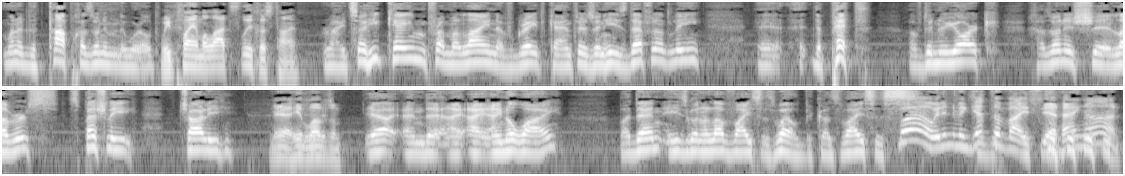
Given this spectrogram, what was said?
one of the top Chazonim in the world. We play him a lot Slichas time. Right. So he came from a line of great cantors, and he's definitely uh, the pet of the New York Chazonish uh, lovers, especially Charlie. Yeah, he loves him. Yeah, and uh, I, I, I know why. But then he's going to love Vice as well, because Vice is. Whoa, we didn't even get to Vice yet. Hang on.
